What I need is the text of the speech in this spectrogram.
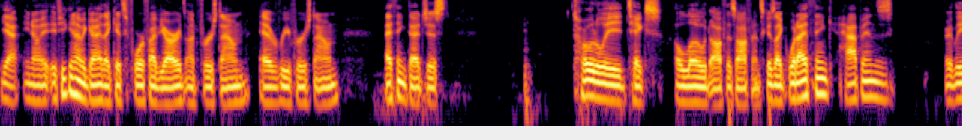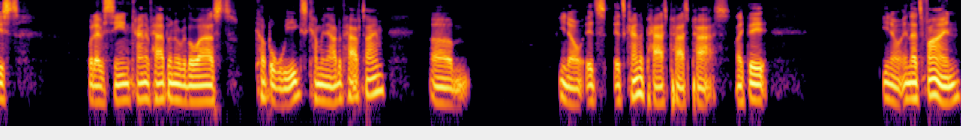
yeah, you know, if you can have a guy that gets four or five yards on first down every first down, I think that just totally takes a load off this offense. Because like what I think happens, or at least what I've seen kind of happen over the last couple weeks coming out of halftime, um, you know, it's it's kind of pass, pass, pass. Like they, you know, and that's fine.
